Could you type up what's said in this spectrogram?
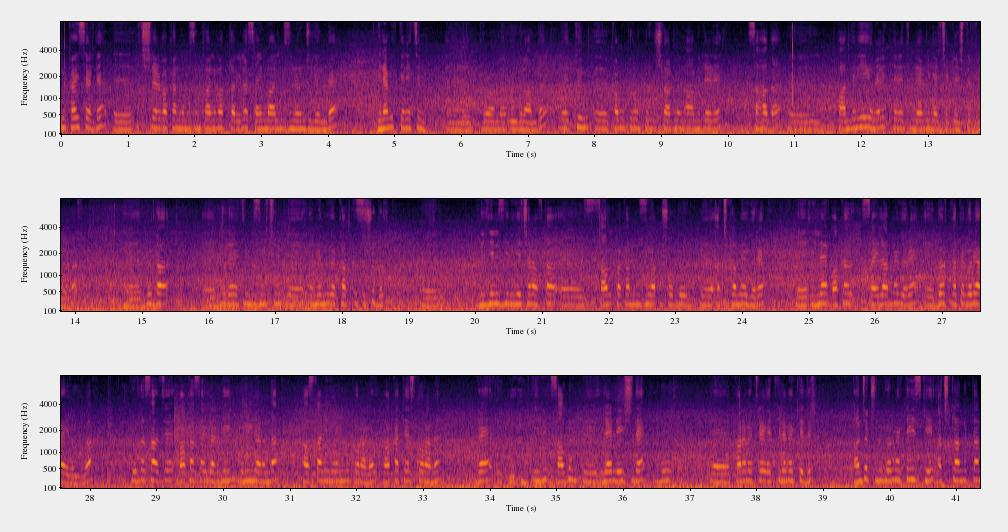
Bugün Kayseri'de e, İçişleri Bakanlığımızın talimatlarıyla Sayın Valimizin öncülüğünde dinamik denetim e, programı uygulandı ve tüm e, kamu kurum kuruluşlarının amirleri sahada e, pandemiye yönelik denetimlerini gerçekleştiriyorlar. E, burada e, bu denetim bizim için e, önemli ve katkısı şudur. E, bildiğiniz gibi geçen hafta e, Sağlık Bakanlığımızın yapmış olduğu e, açıklamaya göre e, iller vaka sayılarına göre e, 4 kategoriye ayrıldılar. Burada sadece vaka sayıları değil, bunun yanında hastane yoğunluk oranı, vaka test oranı ve salgın e, ilerleyişi de bu e, parametreyi etkilemektedir. Ancak şunu görmekteyiz ki açıklandıktan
